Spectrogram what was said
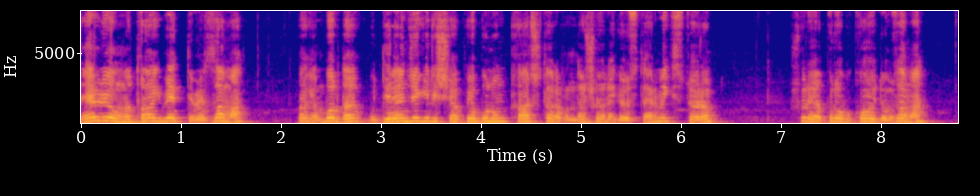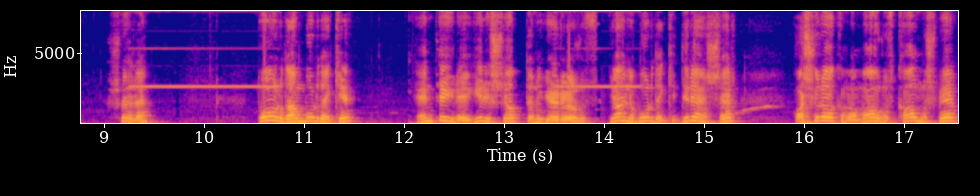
devre yolunu takip ettiğimiz zaman bakın burada bu dirence giriş yapıyor. Bunun karşı tarafında şöyle göstermek istiyorum. Şuraya probu koyduğum zaman şöyle doğrudan buradaki entegreye giriş yaptığını görüyoruz. Yani buradaki dirençler aşırı akıma maruz kalmış ve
